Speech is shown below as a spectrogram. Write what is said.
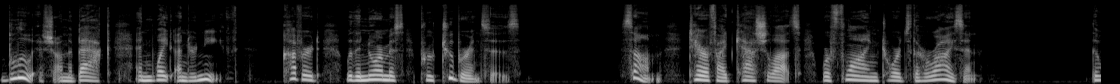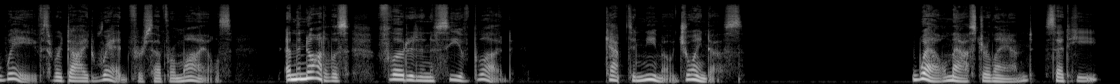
bluish on the back and white underneath, covered with enormous protuberances. Some terrified cachalots were flying towards the horizon. The waves were dyed red for several miles, and the Nautilus floated in a sea of blood. Captain Nemo joined us. Well, Master Land, said he.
